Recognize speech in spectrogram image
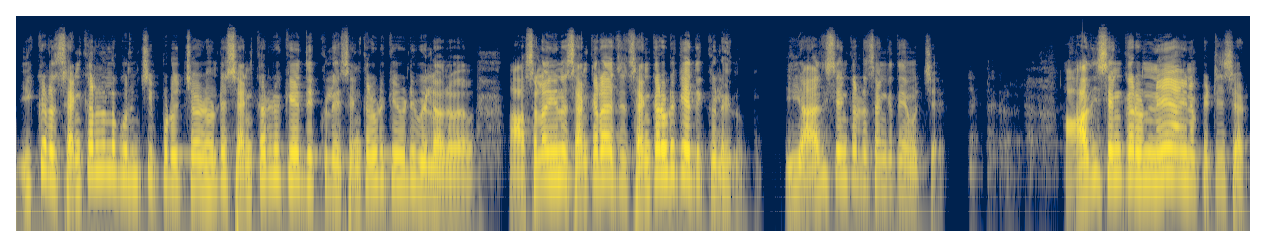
ఇక్కడ శంకరుల గురించి ఇప్పుడు వచ్చాడు అంటే శంకరుడికే దిక్కులేదు శంకరుడికి ఏమిటి? వీళ్ళ అసలైన శంకరాచ శంకరుడికే దిక్కులేదు ఈ ఆదిశంకరుడి సంగతి ఏమొచ్చాయి? ఆదిశంకరుణ్ణే ఆయన పెట్టేశాడు.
